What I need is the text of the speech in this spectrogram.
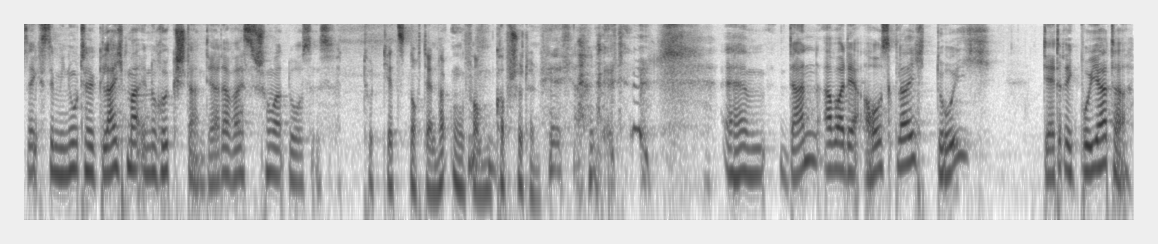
Sechste Minute, gleich mal in Rückstand. Ja, da weißt du schon, was los ist. Tut jetzt noch der Nacken vom Kopfschütteln. Ähm, dann aber der Ausgleich durch Dedrick Boyata.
